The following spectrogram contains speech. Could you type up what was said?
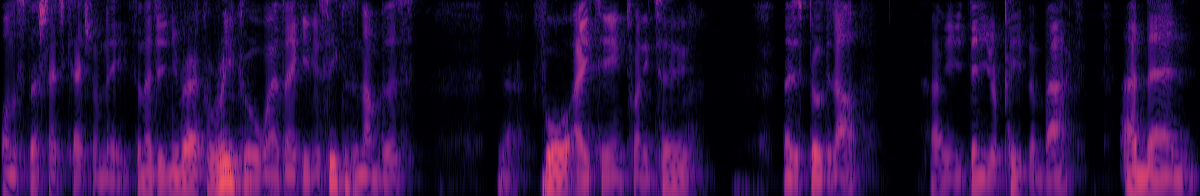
on the special educational needs, and they do numerical recall where they give you a sequence of numbers, you know, 4, 18, 22. They just build it up. Um, you, then you repeat them back. And then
